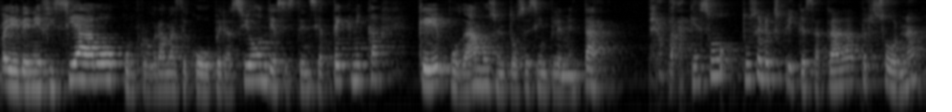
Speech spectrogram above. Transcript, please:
eh, beneficiado con programas de cooperación, de asistencia técnica que podamos entonces implementar. Pero para que eso tú se lo expliques a cada persona,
